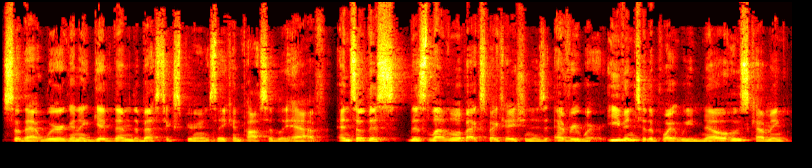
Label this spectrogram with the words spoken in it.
so that we're going to give them the best experience they can possibly have. And so this this level of expectation is everywhere, even to the point we know who's coming,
